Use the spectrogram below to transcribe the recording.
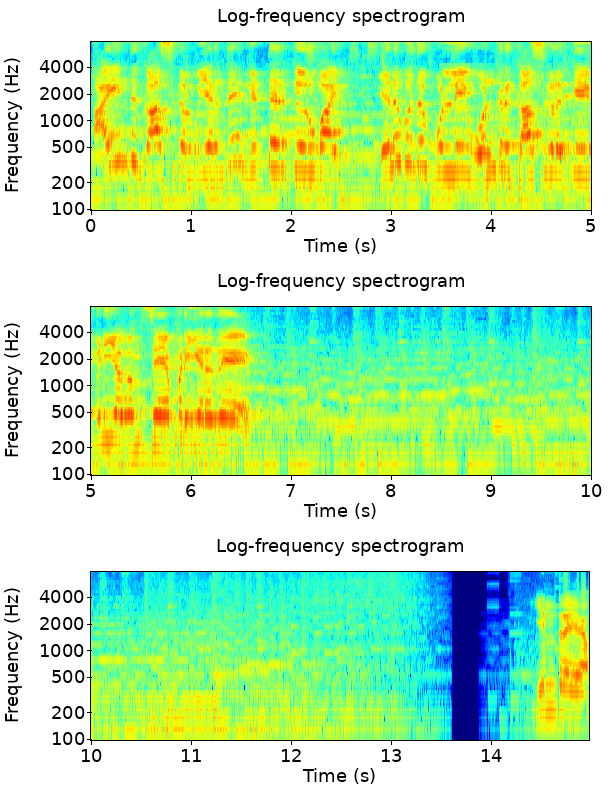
ஐந்து காசுகள் உயர்ந்து லிட்டருக்கு ரூபாய் எழுபது புள்ளி ஒன்று காசுகளுக்கு விநியோகம் செய்யப்படுகிறது. இன்றைய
